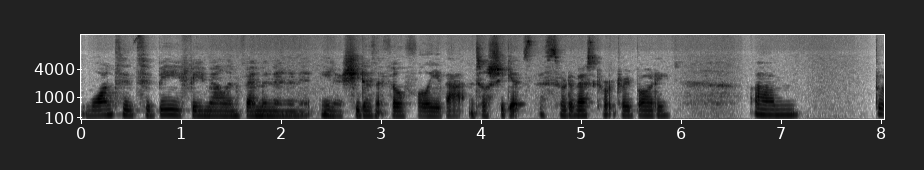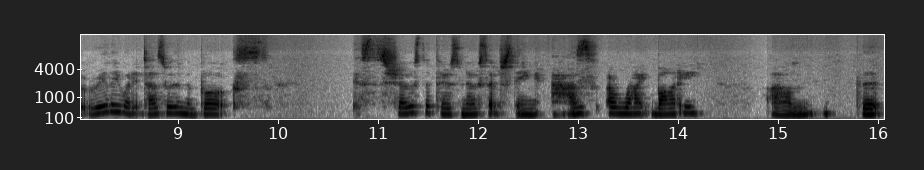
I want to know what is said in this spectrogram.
wanted to be female and feminine, and it you know she doesn't feel fully that until she gets this sort of escort body. Um, but really, what it does within the books is shows that there's no such thing as a right body. Um, the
